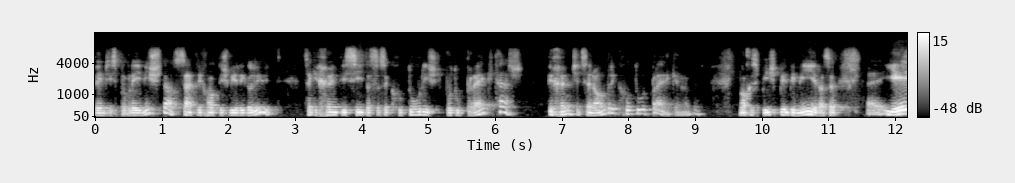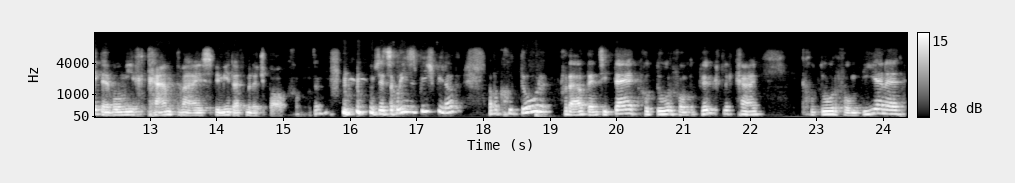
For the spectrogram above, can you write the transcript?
wem sein Problem ist das? Sagt ich halt die schwierigen Leute. Sage ich, könnte es sein, dass es eine Kultur ist, die du prägt hast? Wie könntest du jetzt eine andere Kultur prägen? Oder? Ich mache ein Beispiel bei mir. Also, äh, jeder, der mich kennt, weiß, bei mir darf man nicht kommen. Oder? das ist jetzt ein kleines Beispiel, oder? Aber Kultur von der Authentizität, Kultur von der Pünktlichkeit, Kultur vom Dienen,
